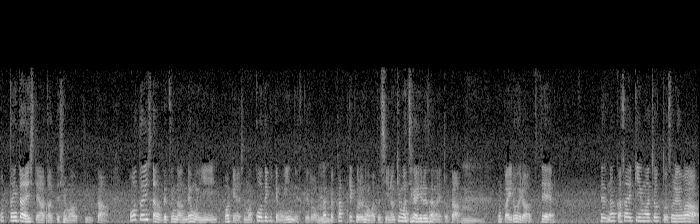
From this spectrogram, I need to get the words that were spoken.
夫に対して当たってしまうっていうか夫にしたら別に何でもいいわけやし、まあ、買うてきてもいいんですけど、うん。なんか買ってくるのは私の気持ちが許さないとか、うん。なんかいろいろあってでなんか最近はちょっとそれは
